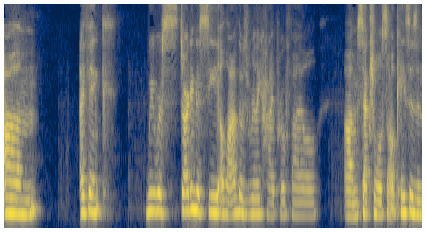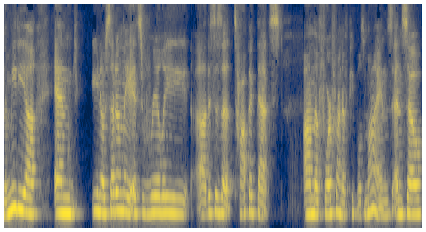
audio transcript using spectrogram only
um, i think we were starting to see a lot of those really high profile um, sexual assault cases in the media and you know suddenly it's really uh, this is a topic that's on the forefront of people's minds. And so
